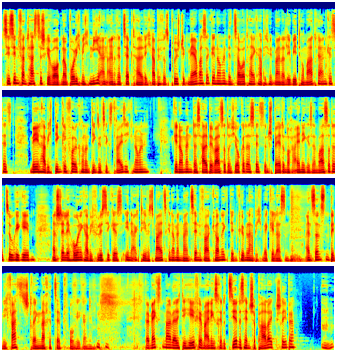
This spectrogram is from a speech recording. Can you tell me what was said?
Sie sind fantastisch geworden, obwohl ich mich nie an ein Rezept halte. Ich habe fürs Frühstück Meerwasser genommen, den Sauerteig habe ich mit meiner Livito Matre angesetzt, Mehl habe ich Dinkelvollkorn und Dinkel 630 genommen, genommen, das halbe Wasser durch Joghurt ersetzt und später noch einiges an Wasser dazugegeben. Anstelle Honig habe ich flüssiges, inaktives Malz genommen, mein Senf war körnig, den Kümmel habe ich weggelassen. Ansonsten bin ich fast streng nach Rezept vorgegangen. Beim nächsten Mal werde ich die Hefe um einiges reduzieren, das hätten schon ein paar Leute geschrieben. Mhm.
